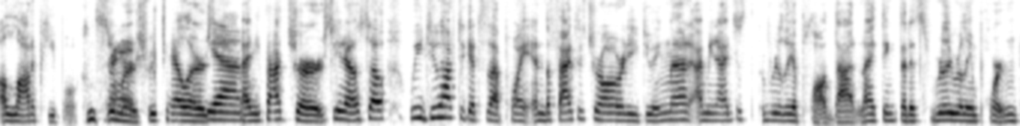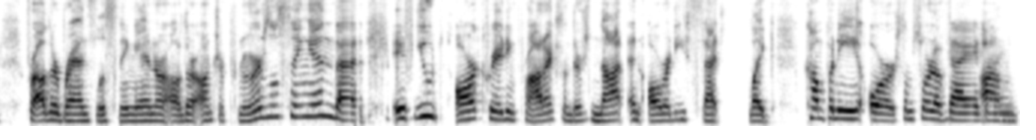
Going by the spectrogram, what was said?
a lot of people consumers right. retailers yeah. manufacturers you know so we do have to get to that point and the fact that you're already doing that i mean i just really applaud that and i think that it's really really important for other brands listening in or other entrepreneurs listening in that if you are creating products and there's not an already set like company or some sort of um,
